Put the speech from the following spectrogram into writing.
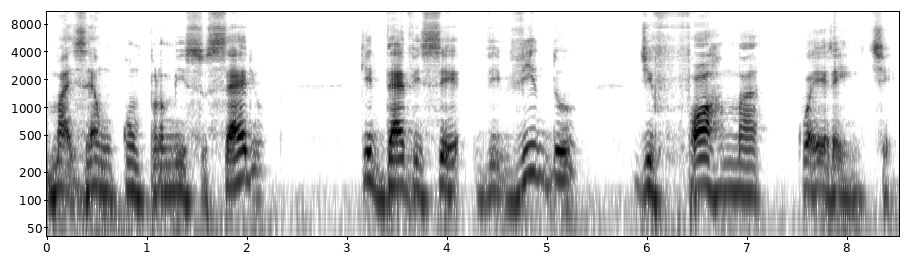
mas é um compromisso sério que deve ser vivido de forma coerente.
